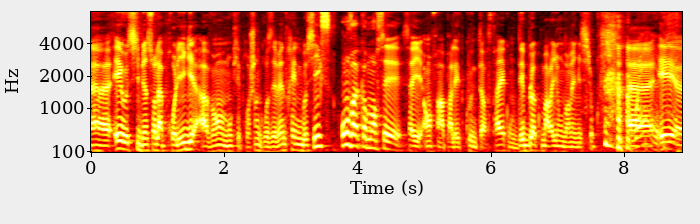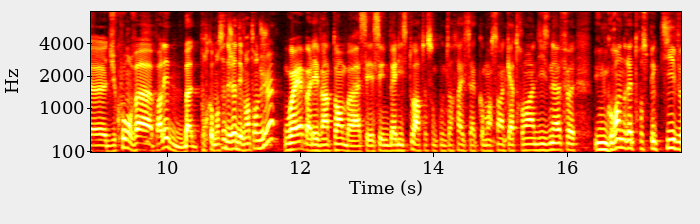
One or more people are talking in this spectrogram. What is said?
Euh, et aussi, bien sûr, la Pro League avant donc les prochains gros événements Rainbow Six. On va commencer, ça y est, enfin à parler de Counter-Strike. On débloque Marion dans l'émission. Euh, et euh, du coup, on va parler, bah, pour commencer, déjà des 20 ans du jeu. Ouais, bah, les 20 ans, bah, c'est une belle histoire. De toute façon, Counter-Strike, ça a commencé en 99. euh, Une grande rétrospective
